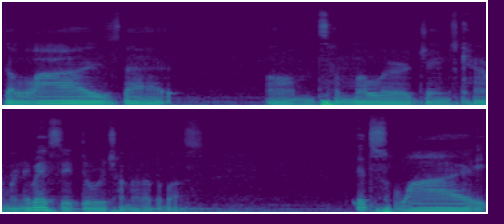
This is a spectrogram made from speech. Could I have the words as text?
the lies that um, Tim Miller, James Cameron, they basically threw each other under the bus. It's why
